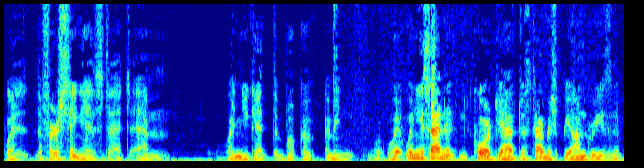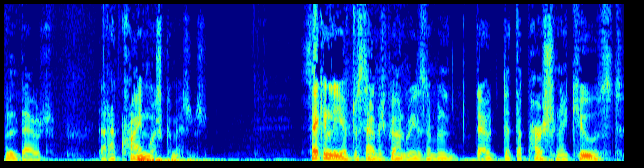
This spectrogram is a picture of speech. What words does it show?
Well, the first thing is that um, when you get the book of, I mean, w- when you stand in court, you have to establish beyond reasonable doubt that a crime was committed. Secondly, you have to establish beyond reasonable doubt that the person accused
